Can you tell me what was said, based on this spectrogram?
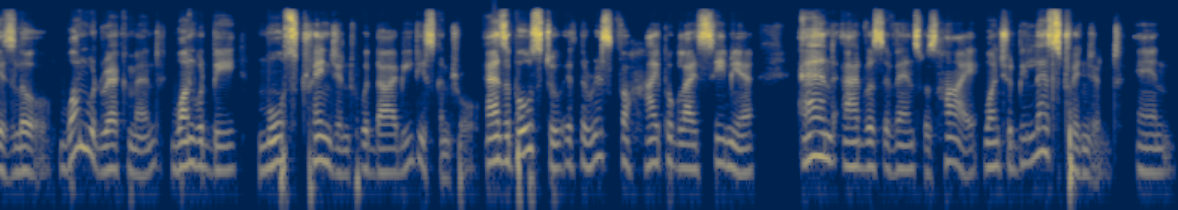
is low, one would recommend one would be more stringent with diabetes control, as opposed to if the risk for hypoglycemia and adverse events was high, one should be less stringent in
